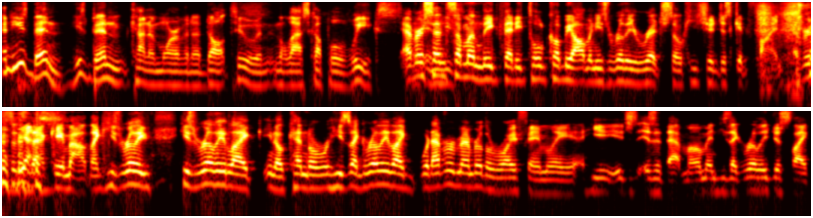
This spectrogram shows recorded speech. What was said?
And he's been he's been kind of more of an adult too in, in the last couple of weeks. Ever And since someone leaked that he told Koby Altman he's really rich, so he should just get fined. Ever since Yes. that came out, like he's really, he's really like you know Kendall. He's like really like whatever member of the Roy family he just is at that moment. He's like really just like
